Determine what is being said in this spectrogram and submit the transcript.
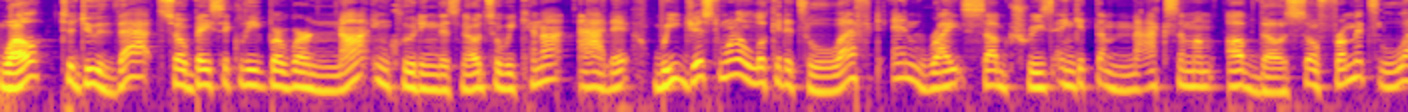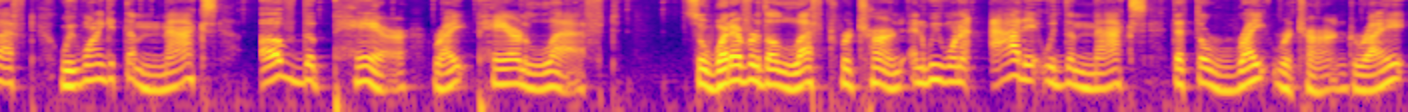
Well, to do that, so basically where we're not including this node, so we cannot add it, we just want to look at its left and right subtrees and get the maximum of those. So from its left, we want to get the max of the pair, right? Pair left. So whatever the left returned, and we want to add it with the max that the right returned, right?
